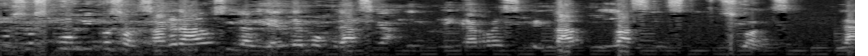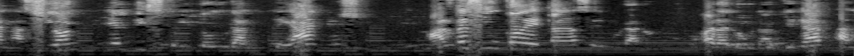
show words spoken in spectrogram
Recursos públicos son sagrados y la vida en democracia implica respetar las instituciones. La nación y el distrito durante años, más de cinco décadas, se demoraron para lograr llegar al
